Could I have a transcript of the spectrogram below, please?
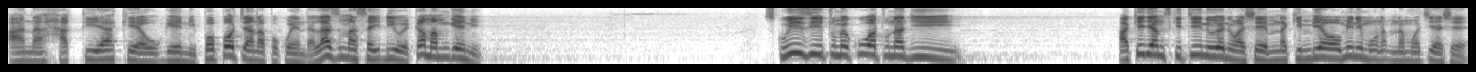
ana haki yake ya ugeni popote anapokwenda lazima asaidiwe kama mgeni. Siku hizi tumekuwa tunaji akija msikitini huyo ni wa shehe mnakimbia waumini mnamwachia shehe.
